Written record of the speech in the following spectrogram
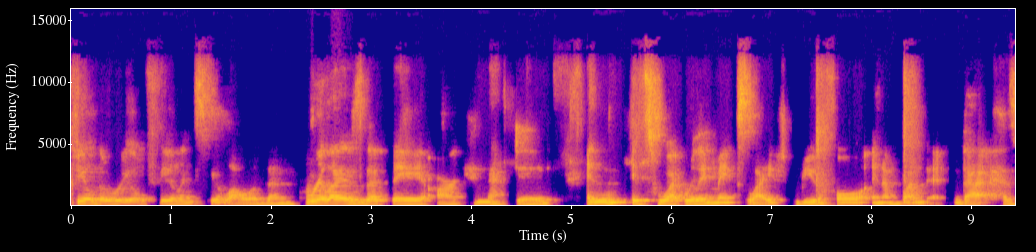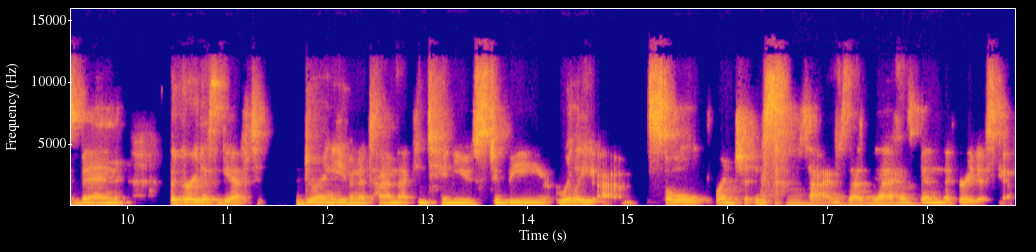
feel the real feelings, feel all of them, realize that they are connected. And it's what really makes life beautiful and abundant. That has been the greatest gift during even a time that continues to be really um, soul wrenching sometimes. That that has been the greatest gift.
